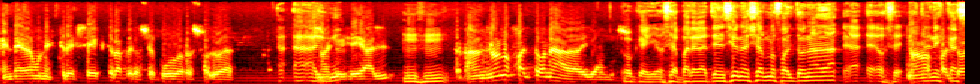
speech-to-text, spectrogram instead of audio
genera un estrés extra, pero se pudo resolver no es ideal. Ah, no nos faltó nada, digamos. Ok, o sea, para la atención ayer no faltó nada, eh, eh, o sea, no están nos faltó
